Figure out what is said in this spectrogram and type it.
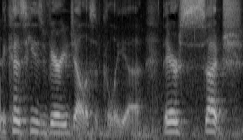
Because he's very jealous of Kalia. They're such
